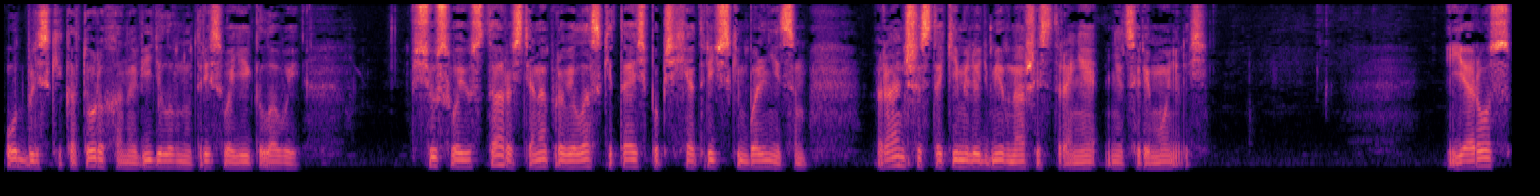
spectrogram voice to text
отблески которых она видела внутри своей головы. Всю свою старость она провела, скитаясь по психиатрическим больницам. Раньше с такими людьми в нашей стране не церемонились. Я рос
